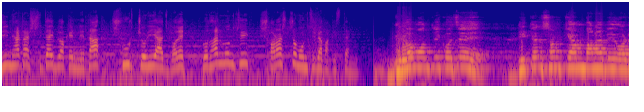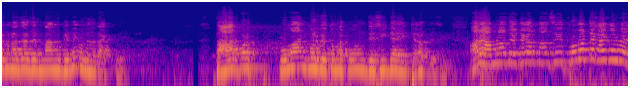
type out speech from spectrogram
দিনহাটার সিতাই ব্লকের নেতা সুর চড়িয়ে আজ বলেন প্রধানমন্ত্রী স্বরাষ্ট্রমন্ত্রীরা পাকিস্তানি। গৃহমন্ত্রী কইছে ডিটেনশন ক্যাম্প বানাবে, অর্গানাইজারদের নাম উঠে নেই, ওগুলো রাখবে। তারপর প্রমাণ করবে তোমরা কোন দেশি দেয় ঠেকার দেশি। আরে আমাদের ঠেকার মানুষ, এই প্রমাণটা কাই করবে?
